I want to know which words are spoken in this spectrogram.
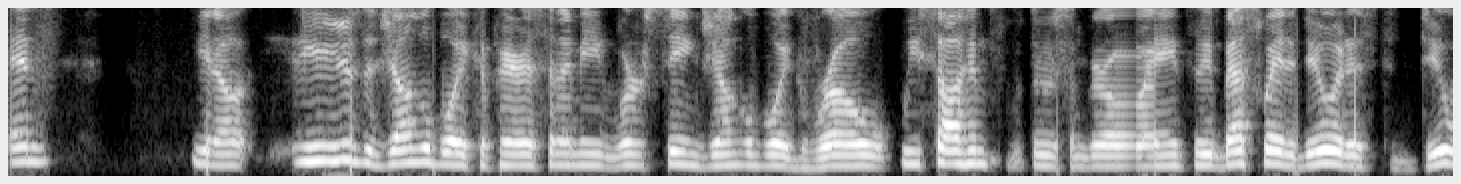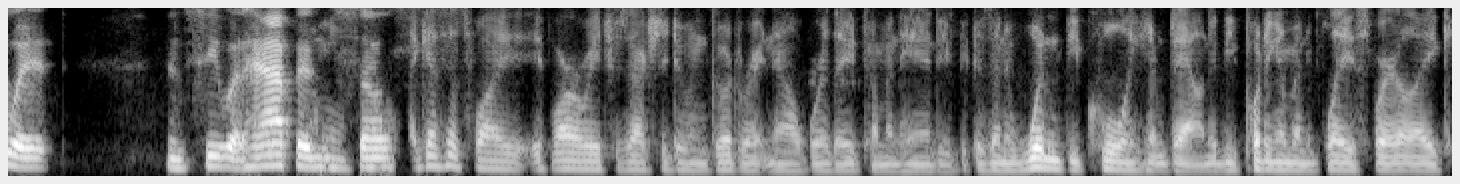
And, you know, you use the Jungle Boy comparison. I mean, we're seeing Jungle Boy grow. We saw him through some growing. pains. The best way to do it is to do it and see what happens. So, I guess that's why if ROH was actually doing good right now, where they'd come in handy because then it wouldn't be cooling him down. It'd be putting him in a place where like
